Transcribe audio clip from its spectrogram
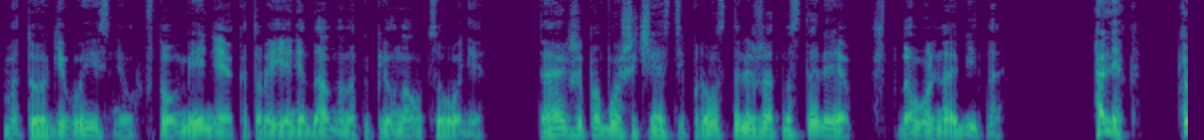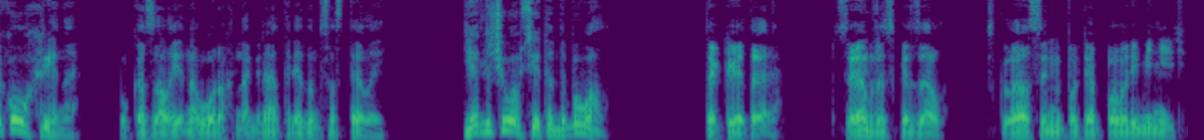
В итоге выяснил, что умения, которые я недавно накупил на аукционе, также по большей части просто лежат на столе, что довольно обидно. «Олег, какого хрена?» — указал я на ворох наград рядом со Стеллой. «Я для чего все это добывал?» «Так это... Сам же сказал. С классами пока повременить.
